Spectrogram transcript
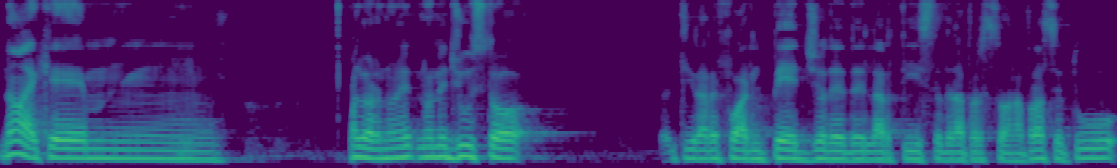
No, è che mh, allora non è, non è giusto tirare fuori il peggio de- dell'artista, della persona, però se tu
